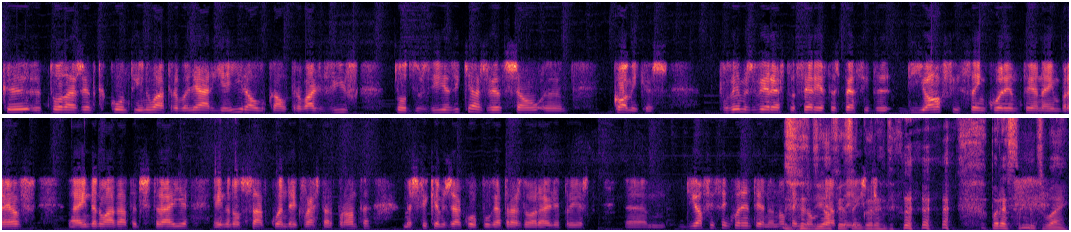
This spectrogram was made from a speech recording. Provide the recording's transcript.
que toda a gente que continua a trabalhar e a ir ao local de trabalho vive todos os dias e que às vezes são ah, cómicas. Podemos ver esta série, esta espécie de The Office em quarentena em breve. Ainda não há data de estreia, ainda não se sabe quando é que vai estar pronta, mas ficamos já com a pulga atrás da orelha para este. Um, The Office em quarentena, não tenho nome The Office em. 40. Parece muito bem.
